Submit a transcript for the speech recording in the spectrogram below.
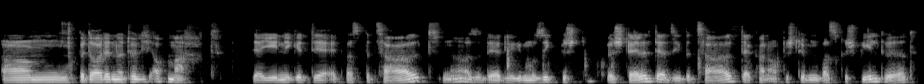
ähm, bedeutet natürlich auch Macht derjenige, der etwas bezahlt, ne, also der, der die Musik bestellt, der sie bezahlt, der kann auch bestimmen, was gespielt wird.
